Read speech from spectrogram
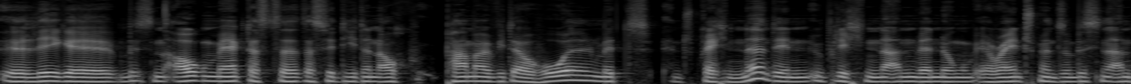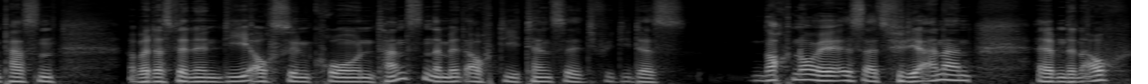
äh, lege ein bisschen Augenmerk, dass, dass wir die dann auch ein paar Mal wiederholen mit entsprechend ne, den üblichen Anwendungen, Arrangement so ein bisschen anpassen, aber dass wir dann die auch synchron tanzen, damit auch die Tänze, für die das noch neuer ist als für die anderen, ähm, dann auch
